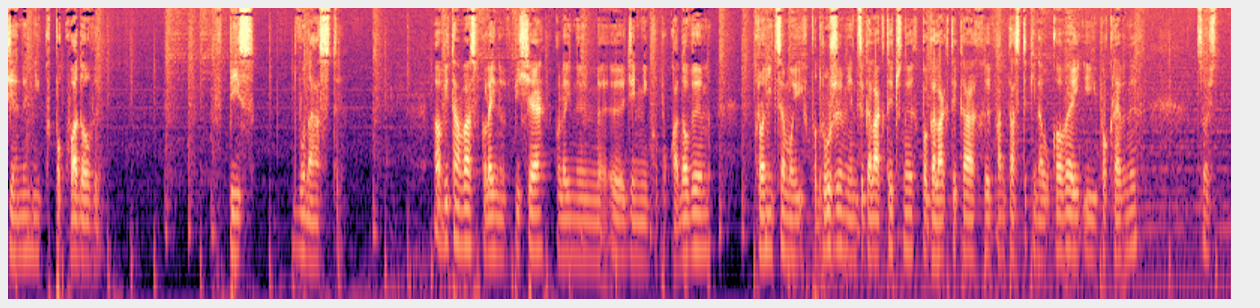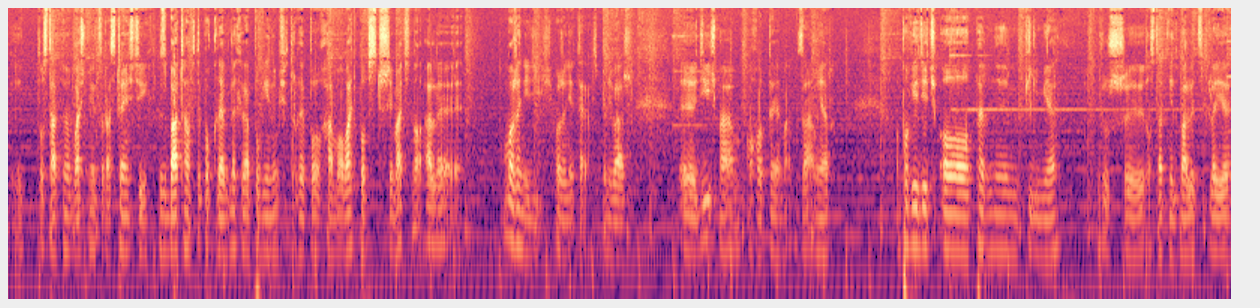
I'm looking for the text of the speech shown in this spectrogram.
Dziennik pokładowy. Wpis 12. No, witam Was w kolejnym wpisie, w kolejnym y, dzienniku pokładowym. Kronice moich podróży międzygalaktycznych po galaktykach fantastyki naukowej i pokrewnych. Coś y, ostatnio właśnie coraz częściej zbaczam w te pokrewne. Chyba powinienem się trochę pohamować, powstrzymać, no ale może nie dziś, może nie teraz, ponieważ y, dziś mam ochotę, mam zamiar opowiedzieć o pewnym filmie. Już y, ostatnie dwa let's playe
